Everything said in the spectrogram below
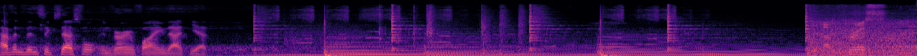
Haven't been successful in verifying that yet. I'm Chris.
